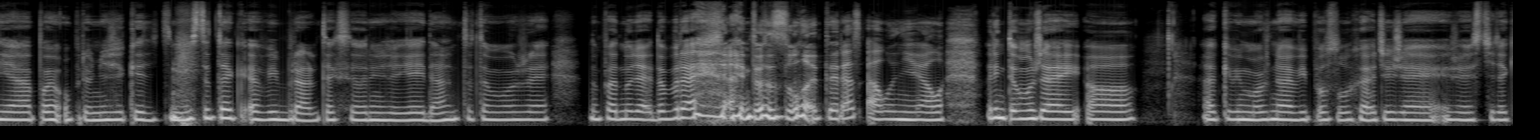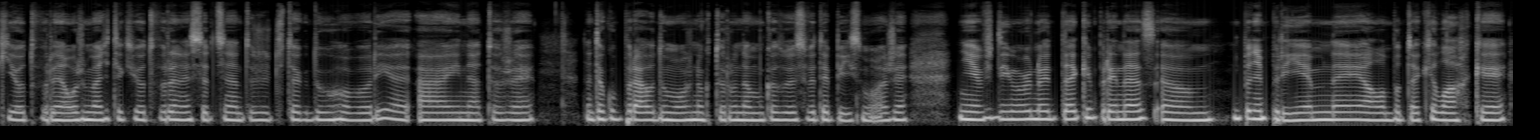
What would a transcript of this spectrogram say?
ja poviem úprimne, že keď sme to tak vybrali, tak si hovorím, že jejda, toto môže dopadnúť aj dobre, aj dosť zle teraz, ale nie, ale verím tomu, že aj uh, keby možno aj vy poslucháči, že, že ste taký otvorení, alebo že máte také otvorené srdce na to, že čo tak duch hovorí a aj na to, že na takú pravdu možno, ktorú nám ukazuje Svete písmo a že nie vždy možno je také pre nás um, úplne príjemné alebo také ľahké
